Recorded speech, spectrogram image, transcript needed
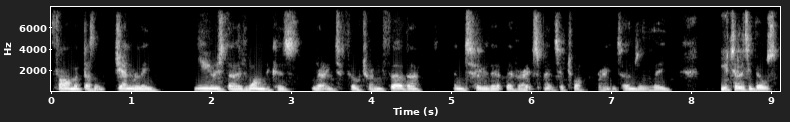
pharma doesn't generally use those, one, because you don't need to filter any further, and two, they're, they're very expensive to operate in terms of the utility bills.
